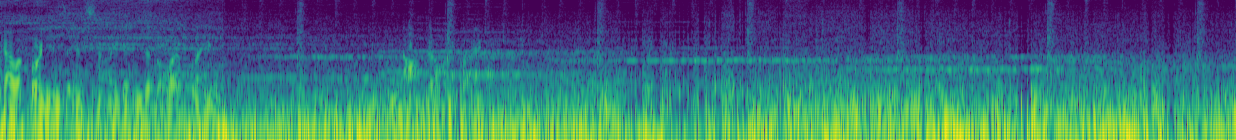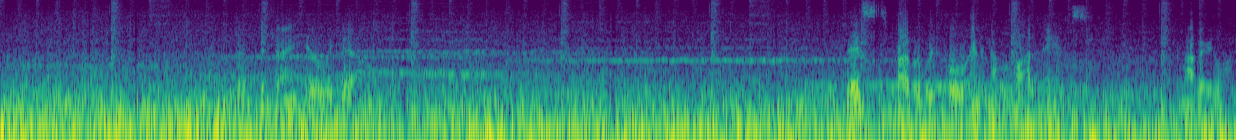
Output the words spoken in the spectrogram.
Californians instantly get into the left lane, not going anywhere. Hill we go. This is probably pulling in a lot of amps, but not very long.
